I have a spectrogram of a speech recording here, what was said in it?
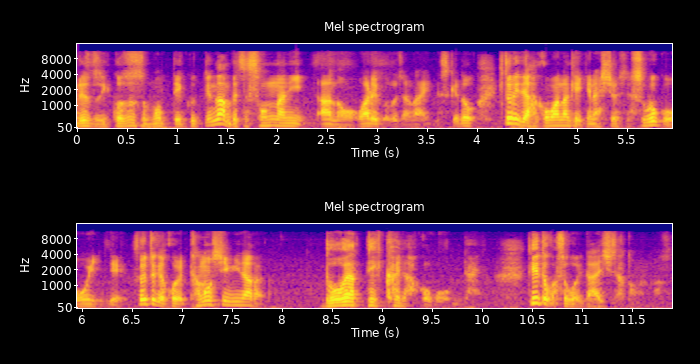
人ずつ一個ずつ持っていくっていうのは別にそんなに、あの、悪いことじゃないんですけど、一人で運ばなきゃいけない人ってすごく多いんで、そういう時はこれ楽しみながら、どうやって一回で運ぼうみたいな。っていうとこがすごい大事だと思います。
